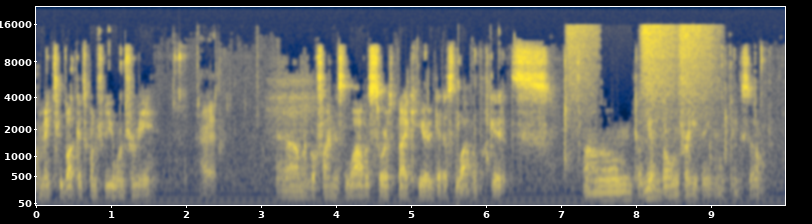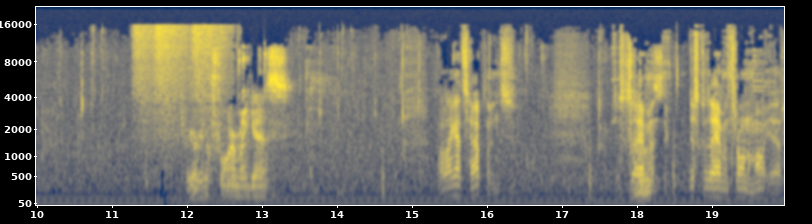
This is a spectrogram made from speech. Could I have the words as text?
I'll make two buckets, one for you, one for me. Alright. And uh, I'm gonna go find this lava source back here to get us lava buckets. Um, do I need a bone for anything? I don't think so. We are gonna farm, I guess. Well, I got saplings. Just 'cause I haven't, just 'cause I haven't thrown them out yet.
